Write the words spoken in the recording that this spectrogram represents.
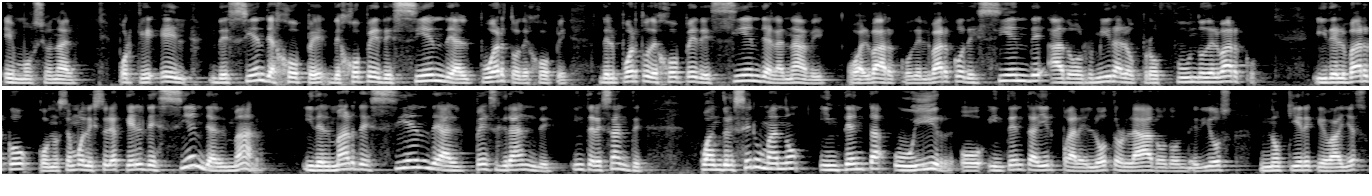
emocional, porque él desciende a Jope, de Jope desciende al puerto de Jope, del puerto de Jope desciende a la nave o al barco, del barco desciende a dormir a lo profundo del barco. Y del barco conocemos la historia que él desciende al mar y del mar desciende al pez grande. Interesante. Cuando el ser humano intenta huir o intenta ir para el otro lado donde Dios no quiere que vayas,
